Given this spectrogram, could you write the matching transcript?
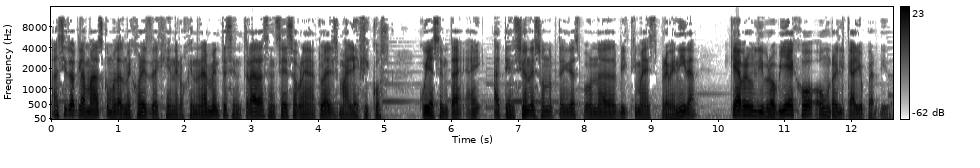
han sido aclamadas como las mejores del género, generalmente centradas en seres sobrenaturales maléficos, cuyas atenciones son obtenidas por una víctima desprevenida que abre un libro viejo o un relicario perdido.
